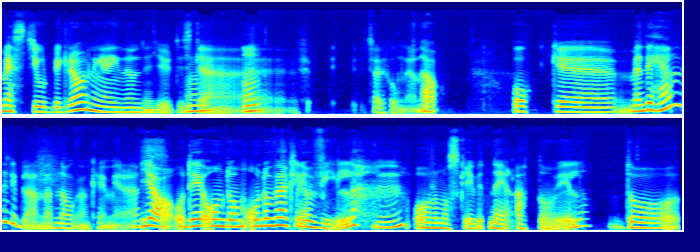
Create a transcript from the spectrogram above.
mest jordbegravningar inom den judiska Mm. eh, f- traditionen. Ja. Och, eh, men det händer ibland att någon kremeras. Ja, och det är om de, om de verkligen vill Mm. och de har skrivit ner att de vill. Då,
